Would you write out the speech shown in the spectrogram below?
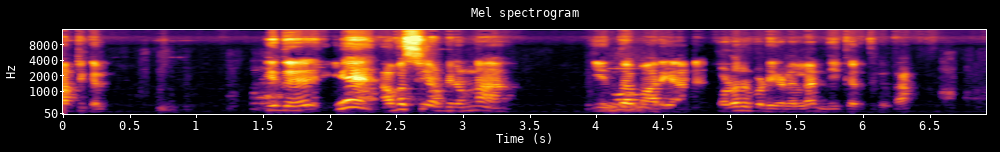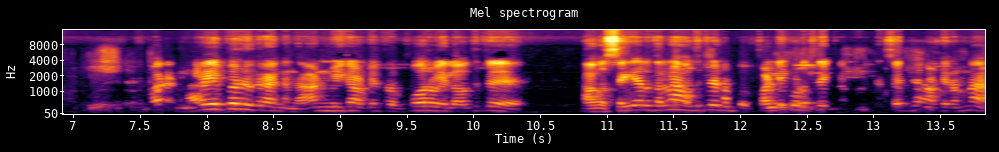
ஆர்டிகல் இது ஏன் அவசியம் அப்படின்னம்னா இந்த மாதிரியான குளறுபடிகள் எல்லாம் நீக்கிறதுக்கு தான். நிறைய பேர் இருக்கிறாங்க இந்த ஆன்மீகம் அப்படின்ற போர்வையில வந்துட்டு அவங்க செய்யறதெல்லாம் வந்துட்டு நம்ம பள்ளிக்கூடத்துல செஞ்சோம் அப்படின்னம்னா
